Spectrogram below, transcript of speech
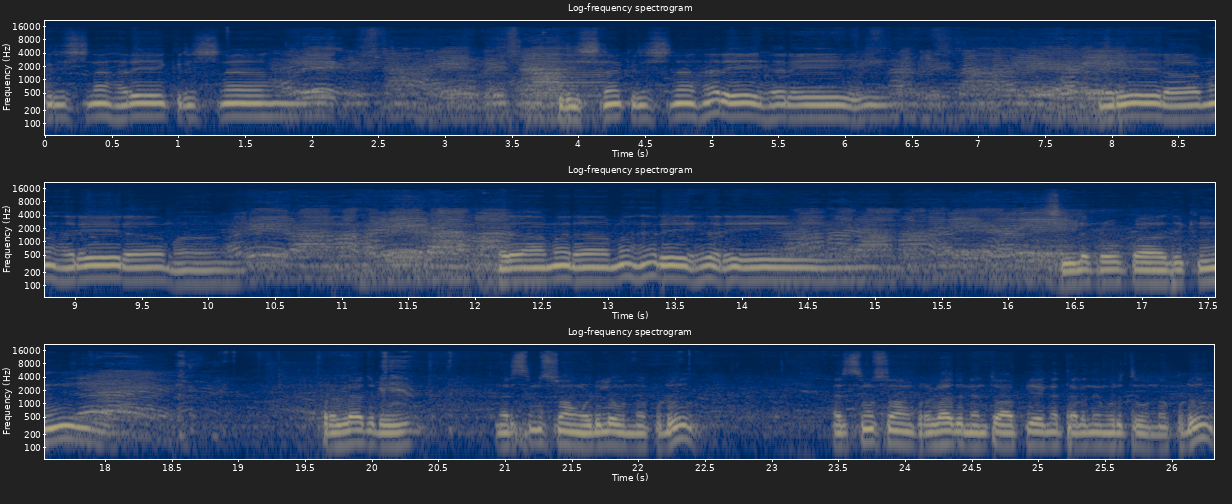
कृष्ण हरे कृष्ण। कृष्ण कृष्ण, हरे हरे। हरे राम हरे राम। రామ రామ హరే హరే. శీల ప్రభుపాదకి ప్రహ్లాదుడు నరసింహస్వామి ఒడిలో ఉన్నప్పుడు నరసింహస్వామి ప్రహ్లాదుని ఎంతో ఆప్యాయంగా తలనిమురుతూ ఉన్నప్పుడు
